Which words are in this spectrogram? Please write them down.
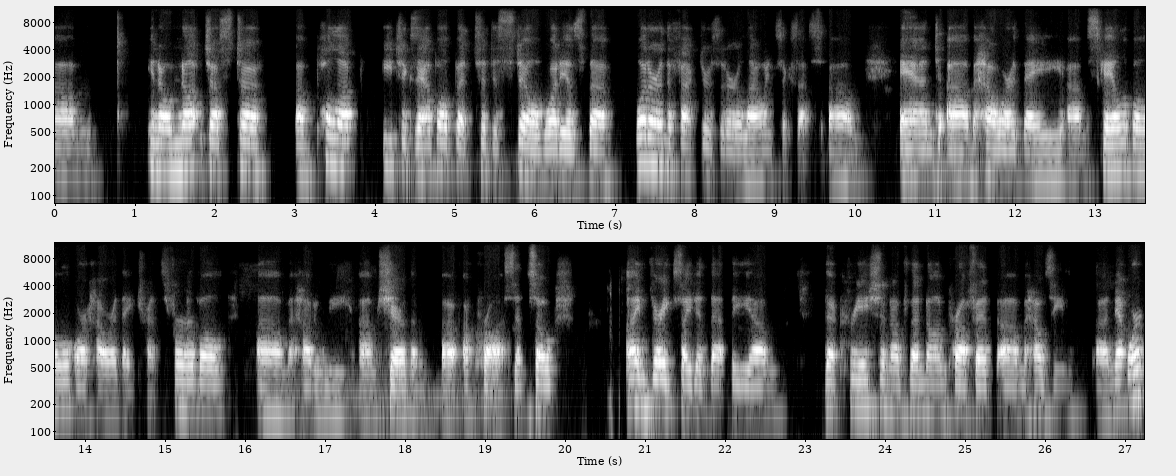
um, you know, not just to um, pull up each example, but to distill what is the, what are the factors that are allowing success? Um, and um, how are they um, scalable or how are they transferable? Um, how do we um, share them uh, across? And so I'm very excited that the um, the creation of the nonprofit um, housing uh, network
